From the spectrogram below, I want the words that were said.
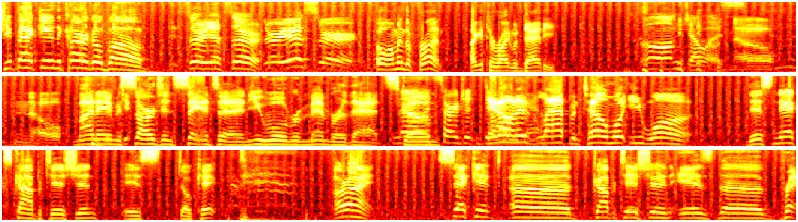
get back in the cargo, Bob. Sir, yes, sir. Sir, yes, sir. Oh, I'm in the front. I get to ride with Daddy. Oh, I'm jealous. No, no. My name is Sergeant Santa, and you will remember that, No, scum. it's Sergeant Get on his Daddy. lap and tell him what you want. This next competition is okay. All right. Second uh, competition is the pre-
